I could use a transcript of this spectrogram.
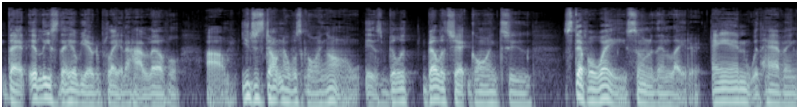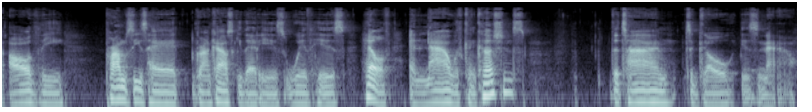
that at least they'll be able to play at a high level. Um, you just don't know what's going on. Is Bill- Belichick going to step away sooner than later? And with having all the problems he's had, Gronkowski that is, with his health, and now with concussions, the time to go is now.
